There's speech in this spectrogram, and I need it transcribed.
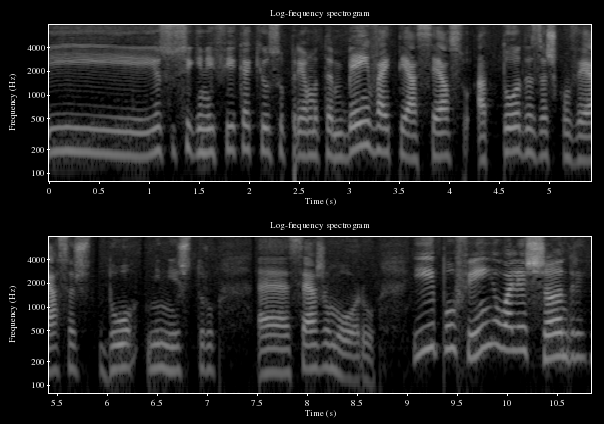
E isso significa que o Supremo também vai ter acesso a todas as conversas do ministro é, Sérgio Moro. E, por fim, o Alexandre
